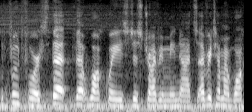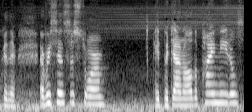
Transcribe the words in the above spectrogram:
the food forest, that, that walkway is just driving me nuts. Every time I walk in there, ever since the storm, it put down all the pine needles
